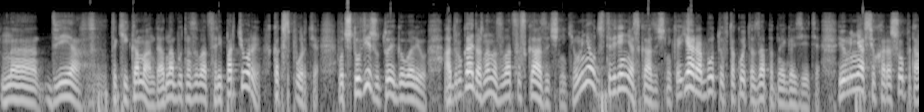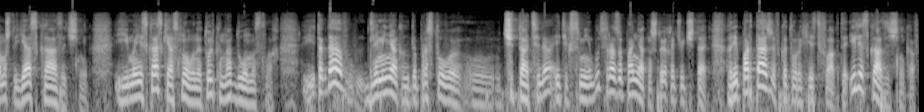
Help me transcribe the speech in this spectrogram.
на две такие команды. Одна будет называться репортеры, как в спорте. Вот что вижу, то и говорю. А другая должна называться сказочники. У меня удостоверение сказочника. Я работаю в такой-то западной газете. И у меня все хорошо, потому что я сказочник. И мои сказки основаны только на домыслах. И тогда для меня, как для простого э, читателя этих СМИ, будет сразу понятно, что я хочу читать. Репортажи, в которых есть факты, или сказочников.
